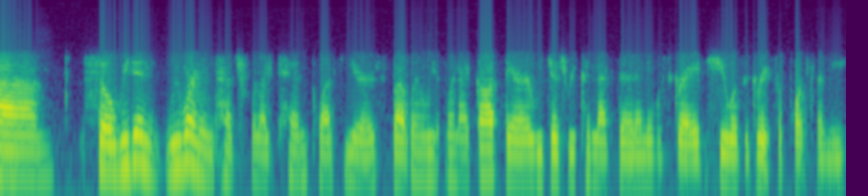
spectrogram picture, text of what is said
Um, so we didn't we weren't in touch for like 10 plus years but when we when i got there we just reconnected and it was great. She was a great support for me.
